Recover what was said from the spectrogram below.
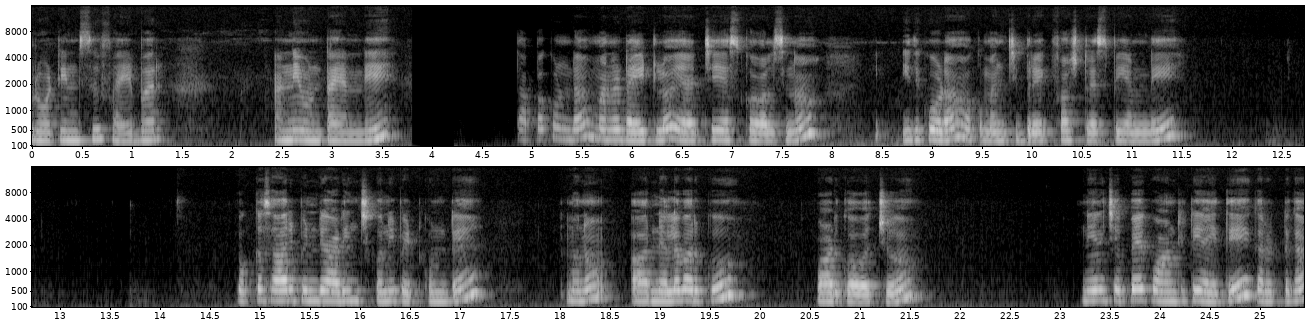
ప్రోటీన్స్ ఫైబర్ అన్నీ ఉంటాయండి. తప్పకుండా మన డైట్లో యాడ్ చేసుకోవాల్సిన ఇది కూడా ఒక మంచి బ్రేక్ఫాస్ట్ రెసిపీ అండి. ఒక్కసారి పిండి ఆడించుకొని పెట్టుకుంటే మనం ఆరు నెలల వరకు వాడుకోవచ్చు. నేను చెప్పే క్వాంటిటీ అయితే కరెక్ట్గా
